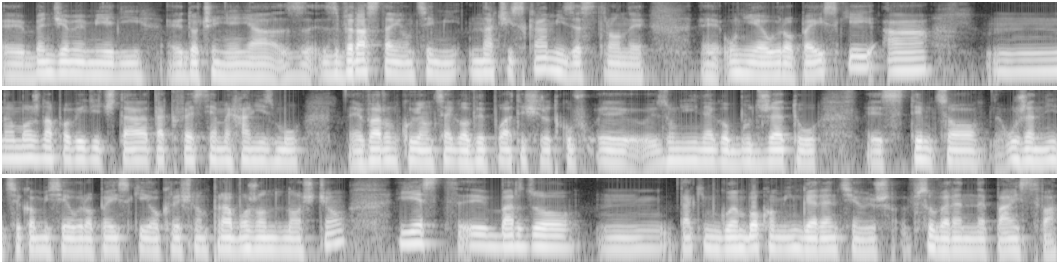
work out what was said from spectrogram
y, będziemy mieli do czynienia z, z wyrastającymi naciskami ze strony y, Unii Europejskiej, a no można powiedzieć, ta, ta kwestia mechanizmu warunkującego wypłaty środków y, z unijnego budżetu y, z tym, co urzędnicy Komisji Europejskiej określą praworządnością, jest y, bardzo mm, takim głęboką ingerencją już w suwerenne państwa,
